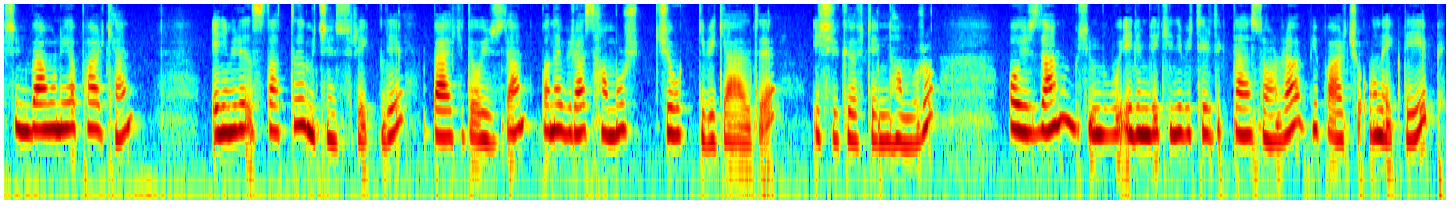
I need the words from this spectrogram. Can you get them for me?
Şimdi ben bunu yaparken elimi de ıslattığım için sürekli belki de o yüzden bana biraz hamur cıvık gibi geldi. İşi köftenin hamuru. O yüzden şimdi bu elimdekini bitirdikten sonra bir parça un ekleyip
